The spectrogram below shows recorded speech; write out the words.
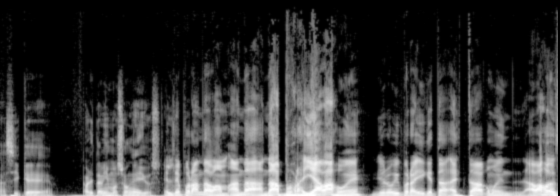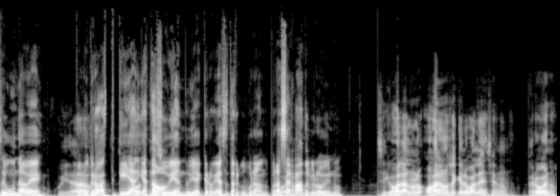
Así que ahorita mismo son ellos. El Depor anda, anda, andaba por allá abajo, ¿eh? Yo lo vi por ahí que está, estaba como en, abajo de segunda vez. Cuidado. Pero creo que ya, ya está no. subiendo, ya creo que ya se está recuperando. Pero hace rato que lo vi, ¿no? Así que ojalá no, ojalá no se quede Valencia, ¿no? Pero bueno.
